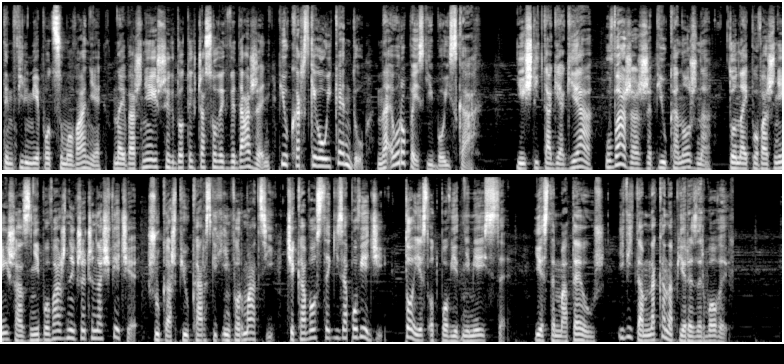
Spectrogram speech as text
tym filmie podsumowanie najważniejszych dotychczasowych wydarzeń piłkarskiego weekendu na europejskich boiskach. Jeśli tak jak ja uważasz, że piłka nożna to najpoważniejsza z niepoważnych rzeczy na świecie, szukasz piłkarskich informacji, ciekawostek i zapowiedzi, to jest odpowiednie miejsce. Jestem Mateusz i witam na kanapie rezerwowych.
